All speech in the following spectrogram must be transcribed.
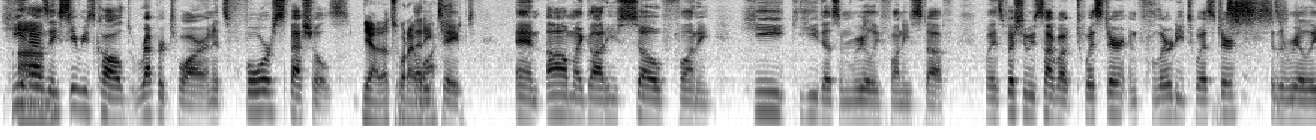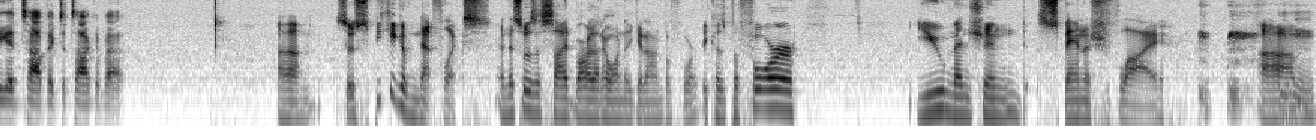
He has um, a series called Repertoire, and it's four specials. Yeah, that's what I that watched. he taped. And oh my god, he's so funny. He he does some really funny stuff. Especially when he's talking about Twister and flirty Twister is a really good topic to talk about. Um, so speaking of Netflix, and this was a sidebar that I wanted to get on before because before you mentioned Spanish Fly, um, Mhm.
